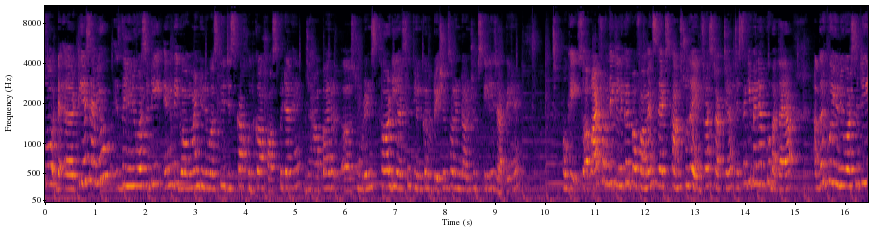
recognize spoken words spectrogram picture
so T S M U is the university in the government university जिसका खुद का हॉस्पिटल है, जहाँ पर स्टूडेंट्स थर्ड ईयर से क्लिनिकल रोटेशन और इंटर्नशिप्स के लिए जाते हैं. Okay so apart from the clinical performance let's comes to the infrastructure जैसे कि मैंने आपको बताया, अगर कोई यूनिवर्सिटी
